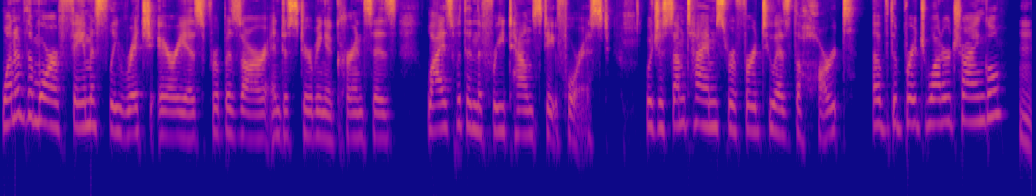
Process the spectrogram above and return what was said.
One of the more famously rich areas for bizarre and disturbing occurrences lies within the Freetown State Forest, which is sometimes referred to as the heart of the Bridgewater Triangle. Hmm.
